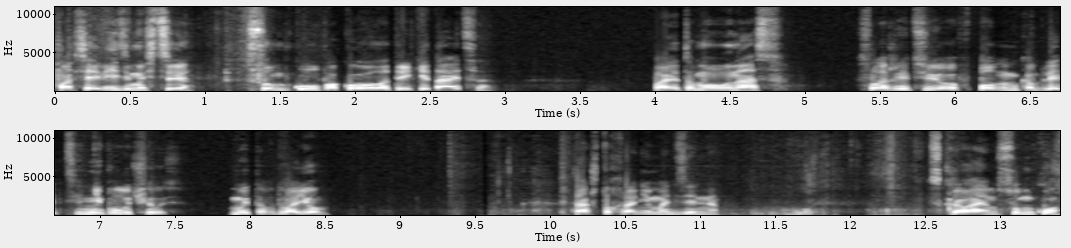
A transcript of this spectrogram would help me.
по всей видимости, сумку упаковывало три китайца, поэтому у нас сложить ее в полном комплекте не получилось. Мы-то вдвоем. Так что храним отдельно. Скрываем сумку.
